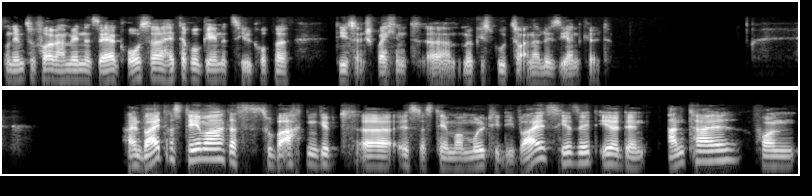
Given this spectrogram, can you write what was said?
Und demzufolge haben wir eine sehr große heterogene Zielgruppe, die es entsprechend äh, möglichst gut zu analysieren gilt. Ein weiteres Thema, das es zu beachten gibt, äh, ist das Thema Multi-Device. Hier seht ihr den Anteil von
